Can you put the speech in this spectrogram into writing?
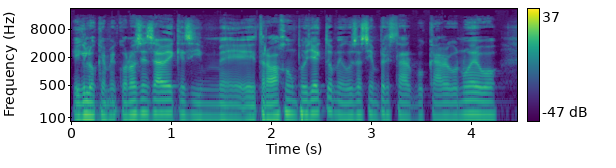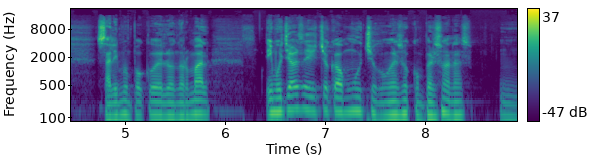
Y los que me conocen saben que si me trabajo en un proyecto, me gusta siempre estar, buscar algo nuevo, salirme un poco de lo normal. Y muchas veces he chocado mucho con eso, con personas Mm.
